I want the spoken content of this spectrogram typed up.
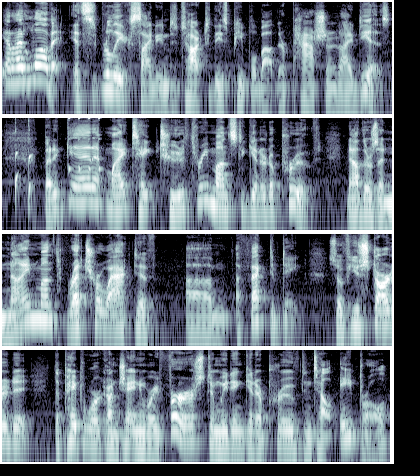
And I love it. It's really exciting to talk to these people about their passionate ideas. But again, it might take two to three months to get it approved. Now, there's a nine month retroactive um, effective date. So if you started it, the paperwork on January 1st and we didn't get approved until April,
